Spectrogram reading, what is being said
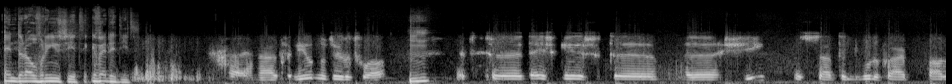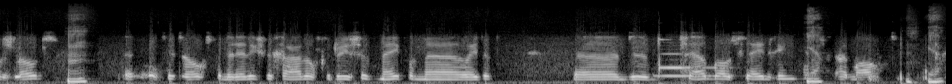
en erover in zit. Ik weet het niet. nou, vernield natuurlijk gewoon. Hm? Het, deze keer is het G. Dat staat in de boulevard Paulusloot. Hm? of dit de hoogste van de reddingsbrigade of is het, nee, van, uh, hoe heet het, de zeilbootvereniging ja. uit mijn hoofd. Ja.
